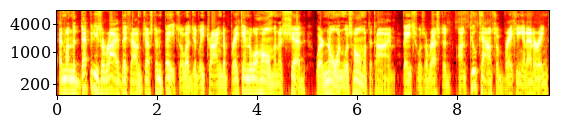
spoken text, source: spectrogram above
and when the deputies arrived, they found Justin Bates allegedly trying to break into a home in a shed where no one was home at the time. Bates was arrested on two counts of breaking and entering,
